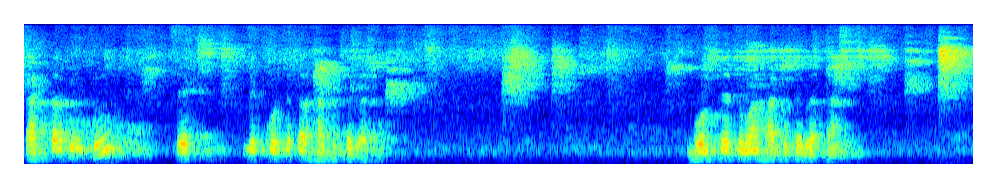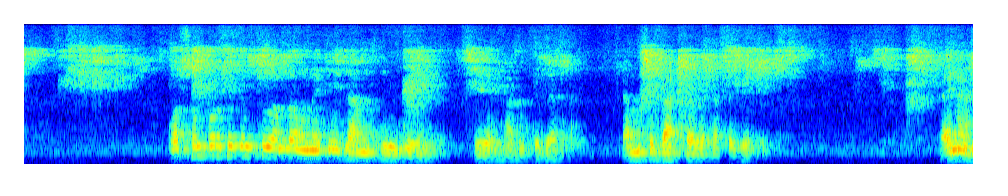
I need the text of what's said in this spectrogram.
ডাক্তার কিন্তু করছে তার হাঁটুতে ব্যথা। বলছে, তোমার হাঁটুতে ব্যথা। ওর সম্পর্কে কিন্তু আমরা অনেকেই জানছি যে সে হাঁটুতে ব্যথা। কারণ সে ডাক্তারের কাছে গেছে। তাই না?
